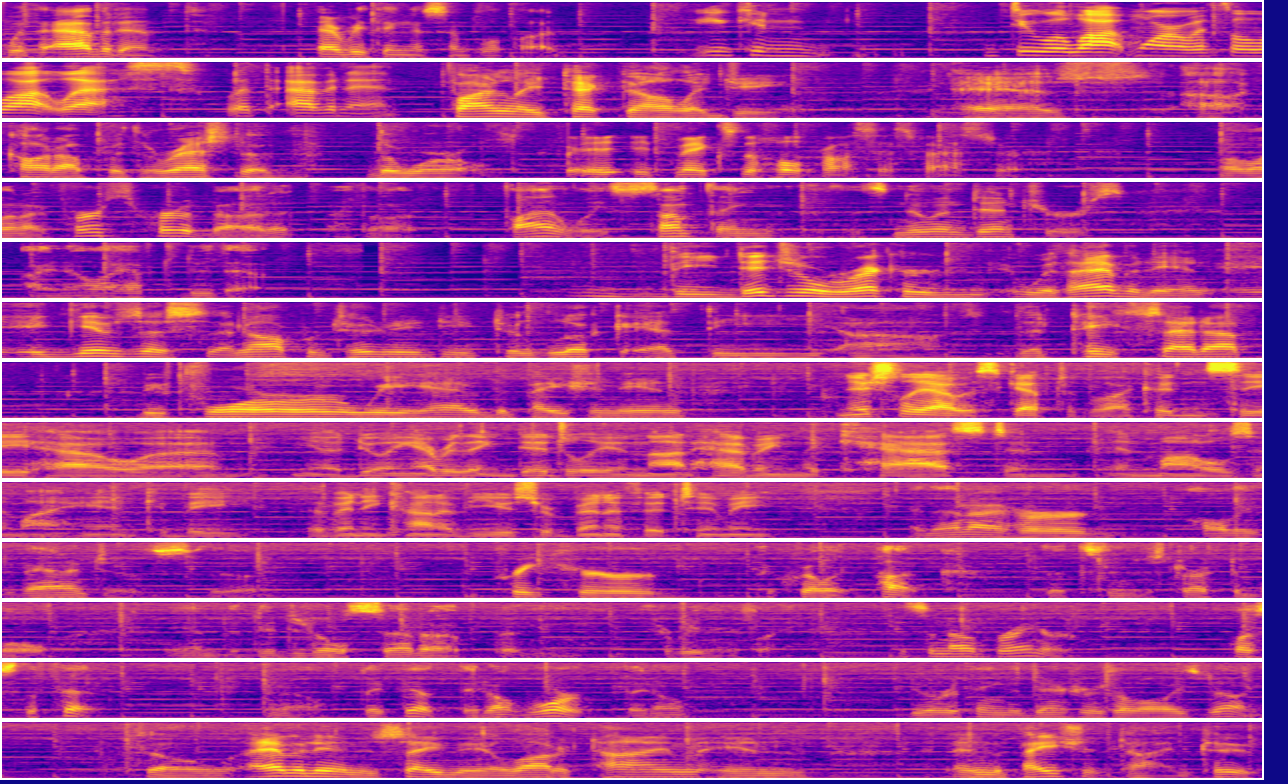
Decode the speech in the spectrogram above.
With AvaDent, everything is simplified. You can do a lot more with a lot less with AvaDent. Finally, technology has uh, caught up with the rest of the world. It, it makes the whole process faster. Well, when I first heard about it, I thought, finally, something that's new in dentures. I know I have to do that. The digital record with AvaDent, it gives us an opportunity to look at the, uh, the teeth setup before we have the patient in. Initially I was skeptical. I couldn't see how um, you know, doing everything digitally and not having the cast and, and models in my hand could be of any kind of use or benefit to me. And then I heard all the advantages, the pre-cured acrylic puck that's indestructible and the digital setup and everything. It's like, it's a no-brainer. Plus the fit. You know, they fit, they don't warp, they don't do everything the dentures have always done. So AvaDent has saved me a lot of time and, and the patient time too.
